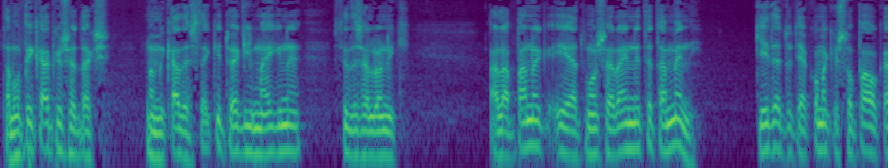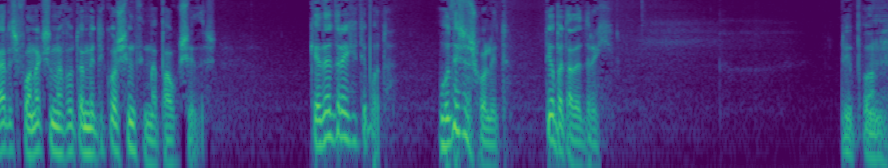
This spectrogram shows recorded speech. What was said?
Θα μου πει κάποιος εντάξει, νομικά δεν στέκει, το έγκλημα έγινε στη Θεσσαλονίκη. Αλλά πάνω η ατμόσφαιρα είναι τεταμένη. Και είδατε ότι ακόμα και στο Πάο Κάρις φωνάξαν αυτό το εμετικό σύνθημα Παουξίδε. Και δεν τρέχει τίποτα. Ουδέ ασχολείται. Τίποτα δεν τρέχει. Λοιπόν,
